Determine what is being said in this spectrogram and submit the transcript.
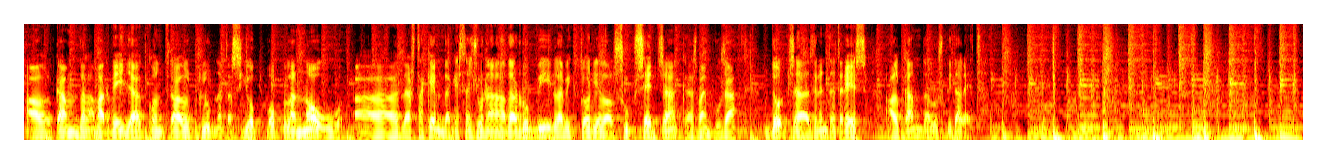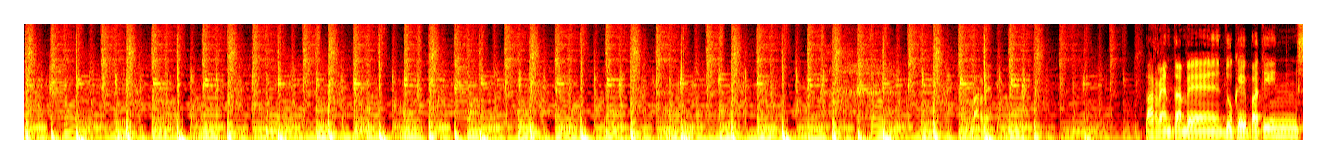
al camp de la Mar Vella contra el Club Natació Poble Nou. Eh, destaquem d'aquesta jornada de rugby la victòria del Sub-16, que es va imposar 12 a 33 al camp de l'Hospitalet. Parlem també d'hoquei patins.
